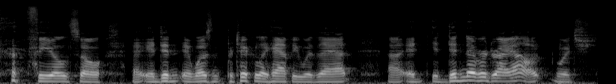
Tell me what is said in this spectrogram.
field, so uh, it didn't it wasn't particularly happy with that. Uh, it, it did never dry out, which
